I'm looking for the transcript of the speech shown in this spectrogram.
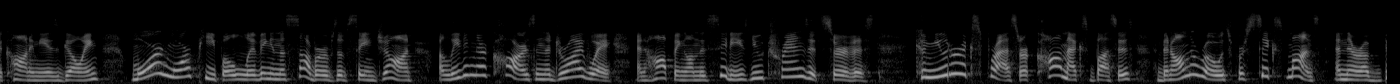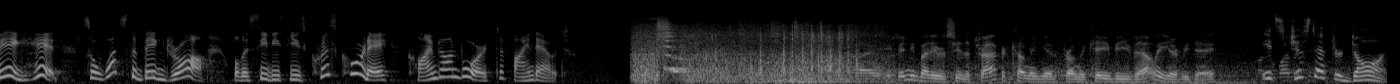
economy is going. More and more people living in the suburbs of St. John are leaving their cars in the driveway and hopping on the city's new transit service. Commuter Express or COMEX buses have been on the roads for six months and they're a big hit. So what's the big draw? Well, the CBC's Chris Corday climbed on board to find out. Uh, if anybody would see the traffic coming in from the KV Valley every day, it's just after dawn,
